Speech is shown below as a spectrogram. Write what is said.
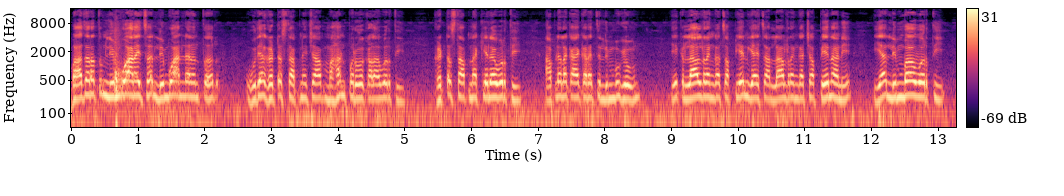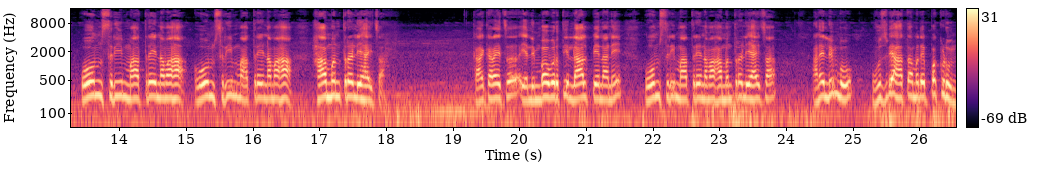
बाजारातून लिंबू आणायचं. लिंबू आणल्यानंतर उद्या घटस्थापनेच्या महान पर्वकाळावरती घटस्थापना केल्यावरती आपल्याला काय करायचं? लिंबू घेऊन एक लाल रंगाचा पेन घ्यायचा. लाल रंगाच्या पेनाने या लिंबावरती ओम श्री मात्रे नमहा ओम श्री मात्रे नमहा हा मंत्र लिहायचा. काय करायचं? या लिंबावरती लाल पेनाने ओम श्री मात्रे नमा हा मंत्र लिहायचा आणि लिंबू उजव्या हातामध्ये पकडून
